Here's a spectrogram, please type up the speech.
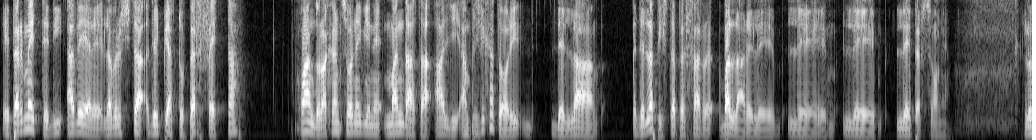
e permette di avere la velocità del piatto perfetta quando la canzone viene mandata agli amplificatori della, della pista per far ballare le, le, le, le persone. Lo,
